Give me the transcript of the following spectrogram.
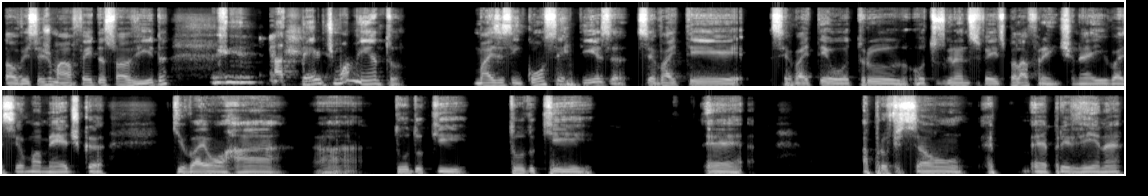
talvez seja o maior feito da sua vida até este momento. Mas, assim, com certeza você vai ter você vai ter outro, outros grandes feitos pela frente, né? E vai ser uma médica que vai honrar ah, tudo que tudo que é, a profissão é, é, prevê, né?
